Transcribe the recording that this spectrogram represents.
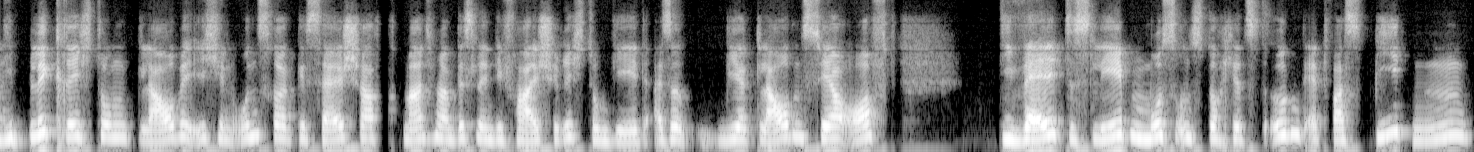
die Blickrichtung, glaube ich, in unserer Gesellschaft manchmal ein bisschen in die falsche Richtung geht. Also wir glauben sehr oft, die Welt, das Leben muss uns doch jetzt irgendetwas bieten,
